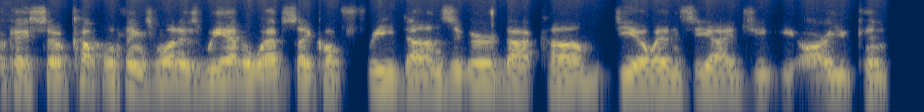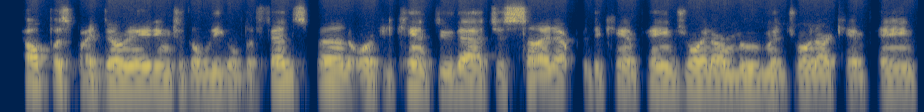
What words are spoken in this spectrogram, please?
Okay, so a couple of things. One is we have a website called freedonziger.com, D O N Z I G E R. You can help us by donating to the legal defense fund. Or if you can't do that, just sign up for the campaign, join our movement, join our campaign.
